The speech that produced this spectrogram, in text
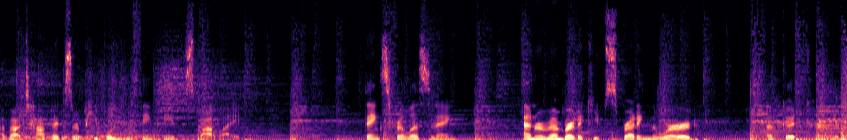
about topics or people you think need the spotlight. Thanks for listening, and remember to keep spreading the word of good courage.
